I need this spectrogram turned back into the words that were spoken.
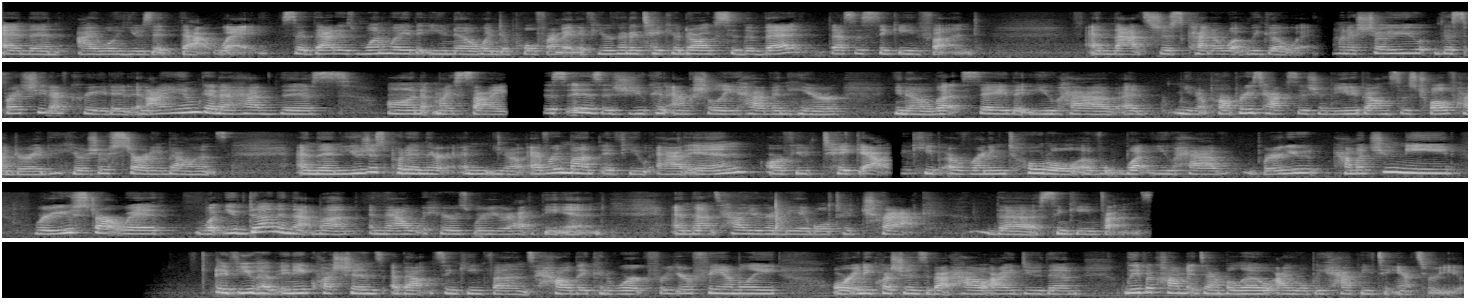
and then I will use it that way. So that is one way that you know when to pull from it. If you're gonna take your dogs to the vet, that's a sinking fund. And that's just kind of what we go with. I'm gonna show you the spreadsheet I've created and I am gonna have this on my site. This is, is you can actually have in here, you know, let's say that you have a, you know, property taxes, your needed balance is 1200 here's your starting balance and then you just put in there and you know every month if you add in or if you take out keep a running total of what you have where you how much you need where you start with what you've done in that month and now here's where you're at at the end. And that's how you're going to be able to track the sinking funds. If you have any questions about sinking funds, how they can work for your family, or any questions about how I do them, leave a comment down below. I will be happy to answer you.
